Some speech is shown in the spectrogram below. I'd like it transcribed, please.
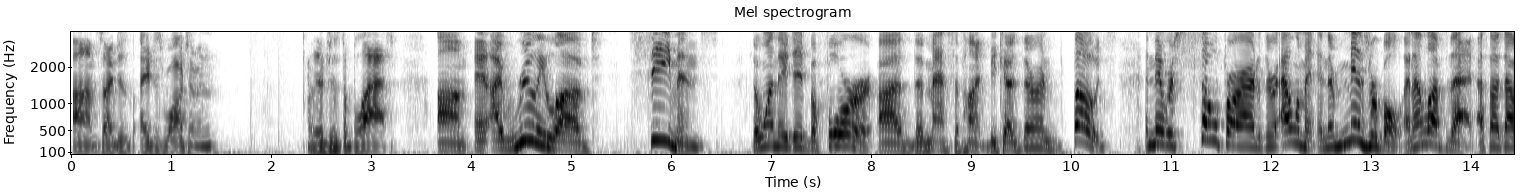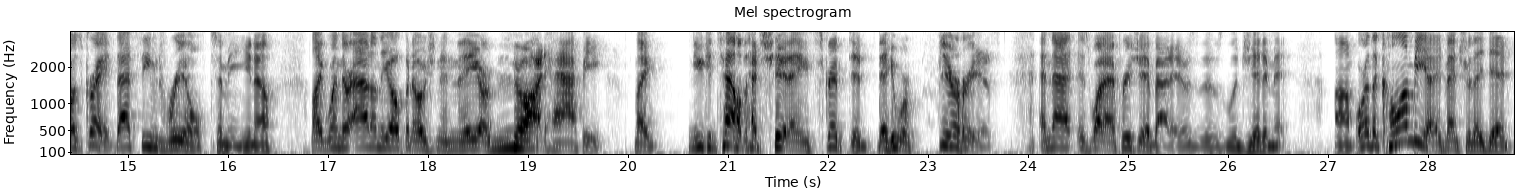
Um, so I just I just watch them and they're just a blast. Um, and I really loved Seamen, the one they did before uh, the massive hunt, because they're in boats and they were so far out of their element and they're miserable. And I loved that. I thought that was great. That seemed real to me, you know, like when they're out on the open ocean and they are not happy. Like you can tell that shit ain't scripted. They were furious, and that is what I appreciate about it. It was it was legitimate. Um, or the Colombia adventure they did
